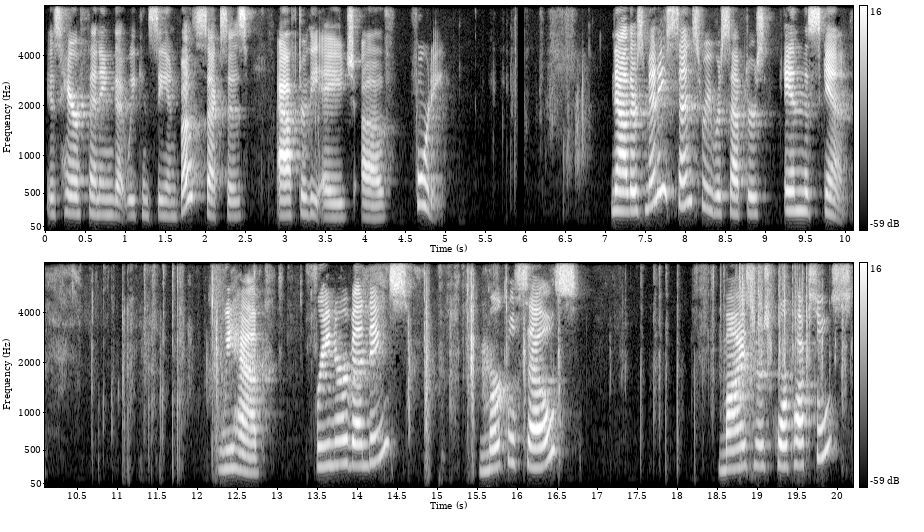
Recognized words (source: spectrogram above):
is hair thinning that we can see in both sexes after the age of 40. Now there's many sensory receptors in the skin. We have free nerve endings, Merkel cells, Meissner's corpuscles,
